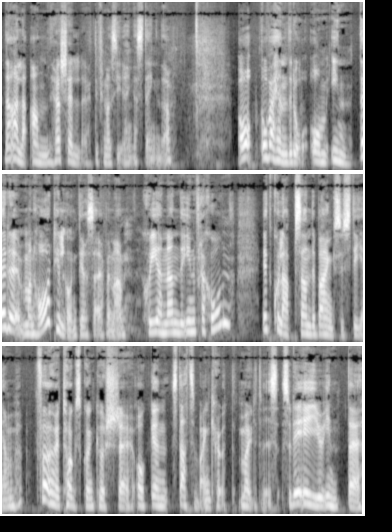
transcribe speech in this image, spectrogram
när alla andra källor till finansiering är stängda. Ja, och vad händer då om inte man har tillgång till reserverna? Skenande inflation, ett kollapsande banksystem, företagskonkurser och en statsbankrutt möjligtvis. Så det är ju inte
